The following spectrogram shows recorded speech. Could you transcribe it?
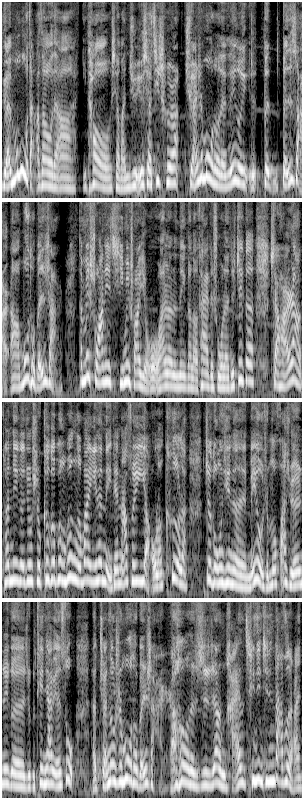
原木打造的啊，一套小玩具，有小汽车，全是木头的，那个本本色啊，木头本色，他没刷那漆，没刷油。完了，那个老太太说了，这这个小孩啊，他那个就是磕磕碰碰啊，万一他哪天拿嘴咬了、磕了，这东西呢，没有什么化学这个这个添加元素，啊，全都是木头本色，然后呢是让孩子亲近亲近大自然。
